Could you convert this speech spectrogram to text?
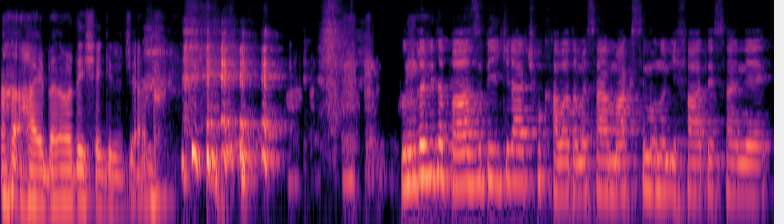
Hayır ben orada işe gireceğim. Bunda bir de bazı bilgiler çok havada. Mesela Maximo'nun ifadesi hani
